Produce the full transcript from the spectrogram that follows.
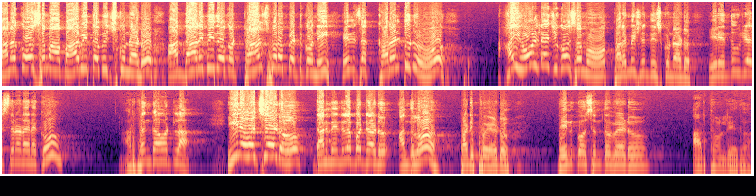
తన కోసం ఆ బావి తవ్వించుకున్నాడు. ఆ దాని మీద ఒక ట్రాన్స్ఫరం పెట్టుకొని ఏం తెలుసా? కరెంటును హై వోల్టేజ్ కోసము పర్మిషన్ తీసుకున్నాడు. ఈయన ఎందుకు చేస్తున్నాడు ఆయనకు? అర్థం కావట్లా. ఈయన వచ్చాడు దాని మీద నిలబడ్డాడు అందులో పడిపోయాడు. దేనికోసం తవ్వాడు? అర్థం లేదు.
